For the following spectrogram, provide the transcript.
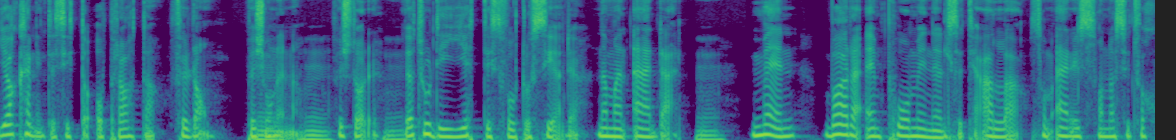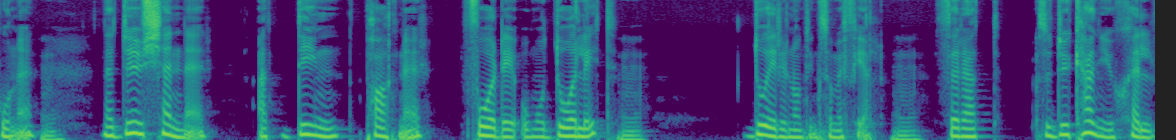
jag kan inte sitta och prata för de personerna. Mm, mm, Förstår du? Mm. Jag tror det är jättesvårt att se det när man är där. mm, Men bara en påminnelse till alla som är i sådana situationer. mm, När du känner att din partner får dig att må dåligt, mm, då är det någonting som är fel. För att alltså, du kan ju själv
